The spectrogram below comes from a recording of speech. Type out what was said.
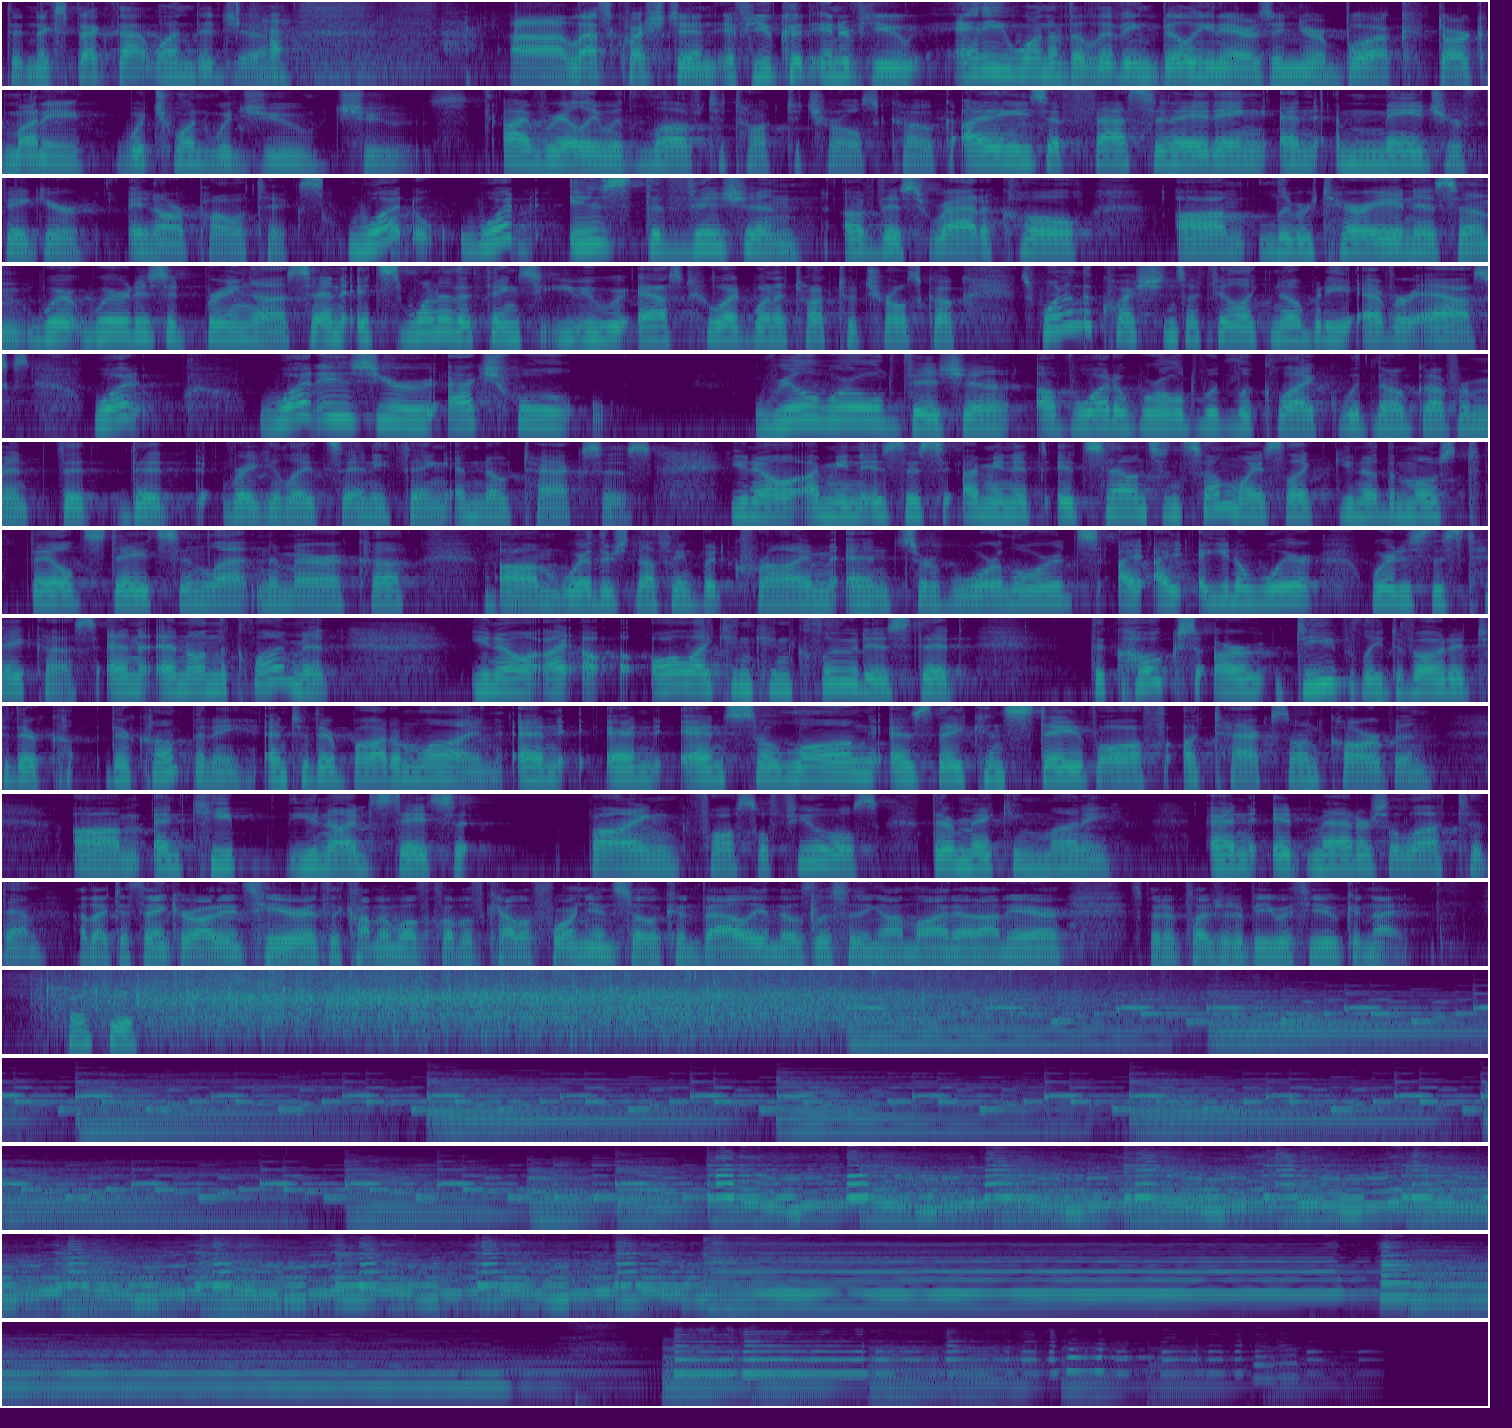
Didn't expect that one, did you? uh, last question. If you could interview any one of the living billionaires in your book, Dark Money, which one would you choose? I really would love to talk to Charles Koch. I think he's a fascinating and a major figure in our politics. What, what is the vision of this radical um, libertarianism? Where, where does it bring us? And it's one of the things you asked who I'd want to talk to, Charles Koch. It's one of the questions I feel like nobody ever asks. What, what is your actual real world vision of what a world would look like with no government that, that regulates anything and no taxes. You know, I mean, is this, I mean, it, it sounds in some ways like, you know, the most failed states in Latin America mm-hmm. um, where there's nothing but crime and sort of warlords. I, I, you know, where, where does this take us? And, and on the climate, you know, I, all I can conclude is that the Kochs are deeply devoted to their, their company and to their bottom line. And, and, and so long as they can stave off a tax on carbon um, and keep the United States buying fossil fuels, they're making money. And it matters a lot to them. I'd like to thank our audience here at the Commonwealth Club of California in Silicon Valley and those listening online and on air. It's been a pleasure to be with you. Good night. Thank you.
